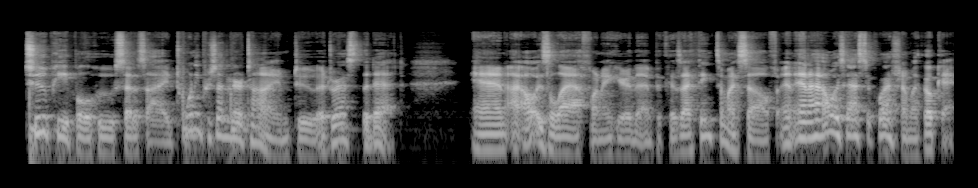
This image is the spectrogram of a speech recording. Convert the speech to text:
two people who set aside 20% of their time to address the debt. And I always laugh when I hear that because I think to myself, and, and I always ask the question I'm like, okay,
